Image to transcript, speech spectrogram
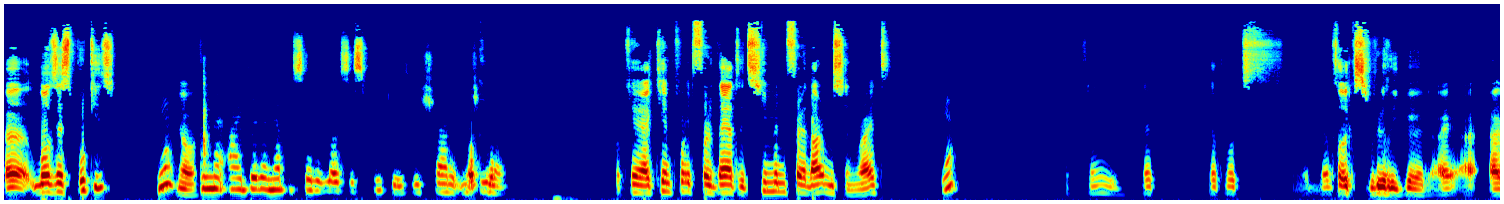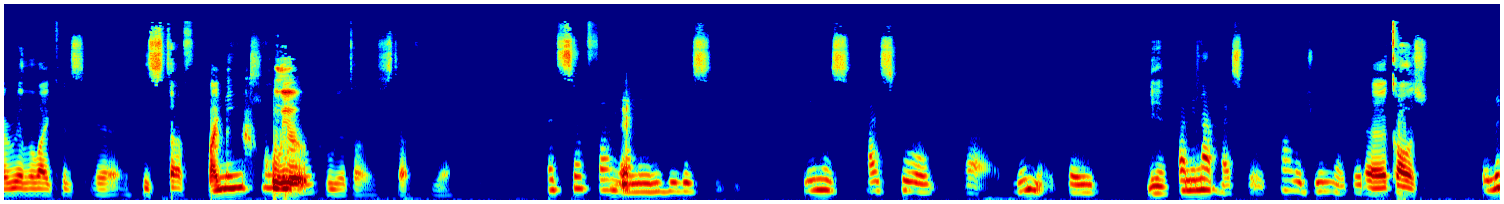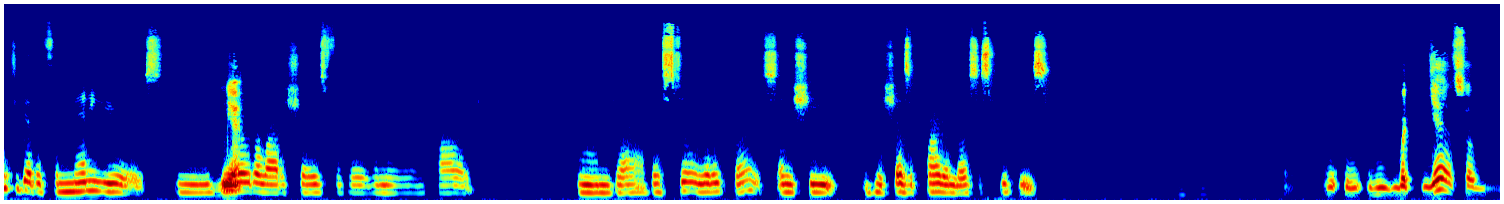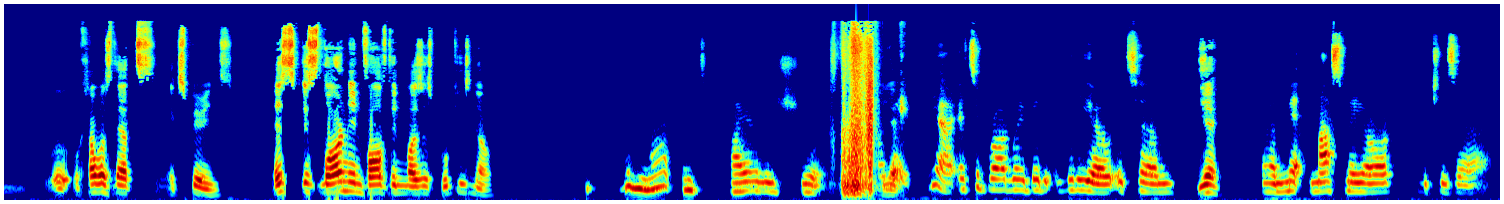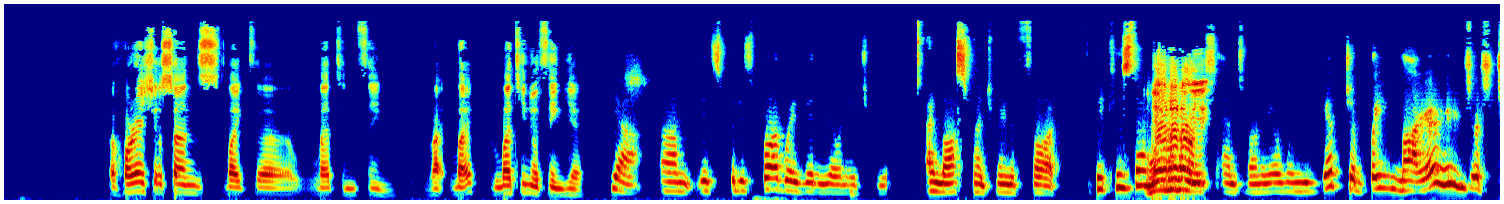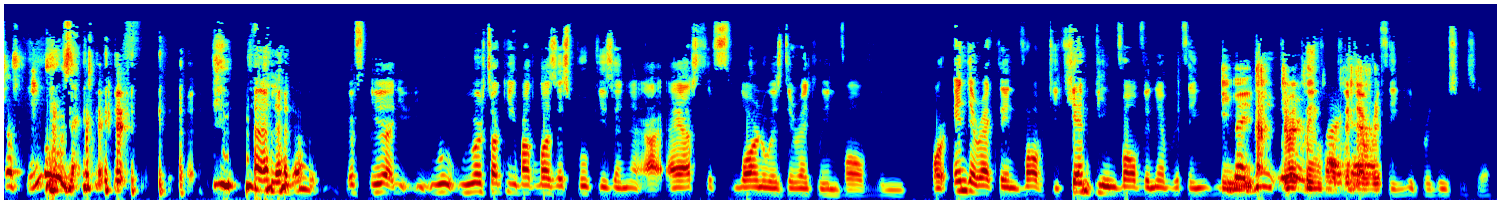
Uh, Los Espookys? Yeah. No. and I did an episode of Los Espookys. We shot it in Okay. Chile. Okay, I can't wait for that. It's him and Fred Armisen, right? Yeah. Okay, that that looks that looks really good. I I, I really like his uh, his stuff, like Me too. Julio Julio Torres stuff. Yeah. It's so funny. I mean, he was Lena's high school uh, roommate. They, Yeah. I mean, not high school, college roommate. They, Uh, college. they lived together for many years, and he Yeah. wrote a lot of shows for her when they were in college. And uh, they're still really close. And she she has a part in Los Espookys. But yeah, so uh, how was that experience? Is is Lorne involved in Los Espookys? No. I'm not entirely sure. Oh, Yeah. yeah, it's a Broadway vid- video. It's um Yeah. uh, Mas Mayor, which is a Uh, Horatio Sanz like uh, Latin thing, right? Like Latino thing, yeah. Yeah, um, it's but it's Broadway video on HBO. I lost my train of thought because that No, no, no, happens, Antonio. When you get to be my age, it's just lose it. no, no, no. If, yeah, you- you- we were talking about Los Espookys, and I, I asked if Lorne was directly involved in, or indirectly involved. He can't be involved in everything. He, he directly involved but, in uh, everything he produces. Yeah,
